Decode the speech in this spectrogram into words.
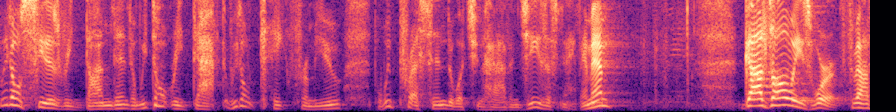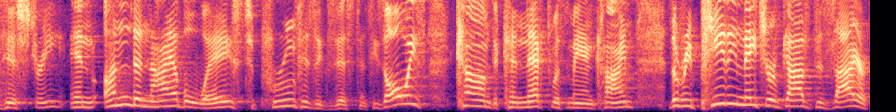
we don't see it as redundant and we don't redact, we don't take from you, but we press into what you have in Jesus' name. Amen. God's always worked throughout history in undeniable ways to prove his existence. He's always come to connect with mankind. The repeating nature of God's desire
